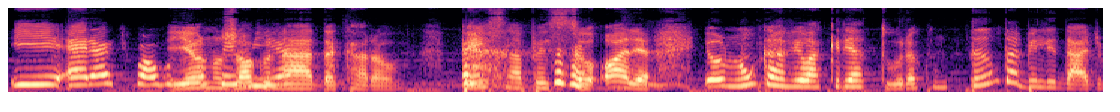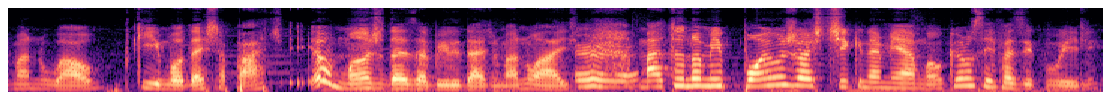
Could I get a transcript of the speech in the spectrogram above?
E era, tipo, algo que E eu não jogo via... nada, Carol. Pense na pessoa. Olha, eu nunca vi uma criatura com tanta habilidade manual, que, modéstia à parte, eu manjo das habilidades manuais. Aham. Mas tu não me põe um joystick na minha mão, que eu não sei fazer com ele.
